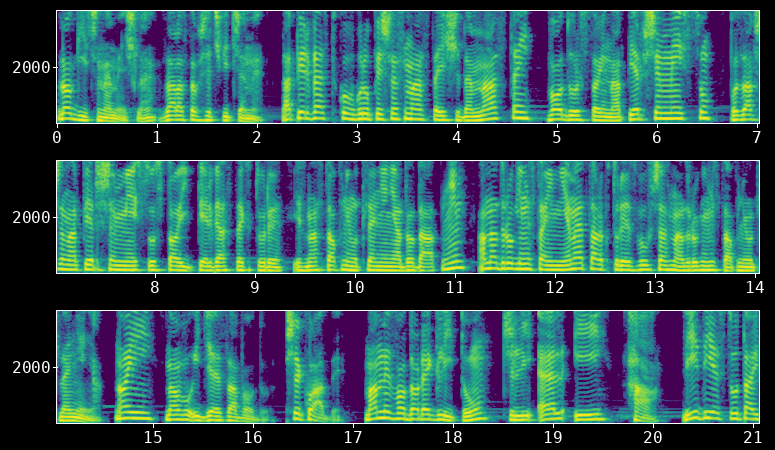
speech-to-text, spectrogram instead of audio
Logiczne myślę, zaraz to przećwiczymy. Dla pierwiastków grupy 16 i 17 wodór stoi na pierwszym miejscu, bo zawsze na pierwszym miejscu stoi pierwiastek, który jest na stopniu utlenienia dodatnim, a na drugim stoi niemetal, który jest wówczas na drugim stopniu utlenienia. No i znowu idzie za wodór. Przykłady. Mamy wodorek litu, czyli LiH. Lid jest tutaj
